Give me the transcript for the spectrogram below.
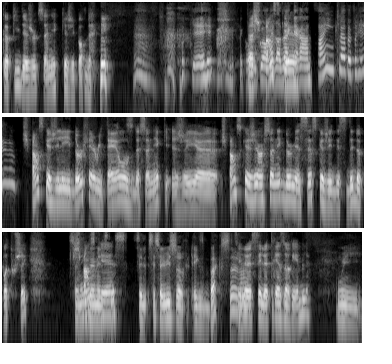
copies de jeux de Sonic que j'ai pas redonnées. OK. Ben, est je quoi, on est pense à que- 45, là, à peu près, là? Je pense que j'ai les deux Fairy Tales de Sonic. J'ai, euh, je pense que j'ai un Sonic 2006 que j'ai décidé de pas toucher. Je Sonic pense que 2006. C'est c'est celui sur Xbox, ça, c'est le, c'est le très horrible. Oui.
